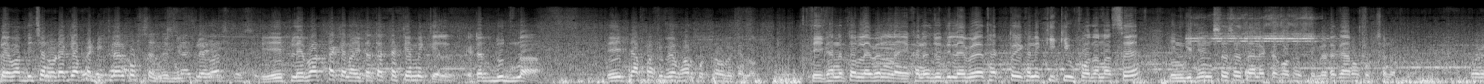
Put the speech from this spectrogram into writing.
ফ্লেভার দিচ্ছেন ওটা কি আপনি ডিক্লেয়ার করছেন যে মিল্ক ফ্লেভার? এই ফ্লেভারটা কেন? এটা তো একটা কেমিক্যাল এটা দুধ না। তো এইটা আপনাকে ব্যবহার করতে হবে কেন? তো এখানে তো লেভেল নাই। এখানে যদি লেভেলে থাকতো এখানে কি কি উপাদান আছে? ইনগ্রিডিয়েন্টস আছে তাহলে একটা কথা ছিল। এটা কেন করছেন আপনি। করে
